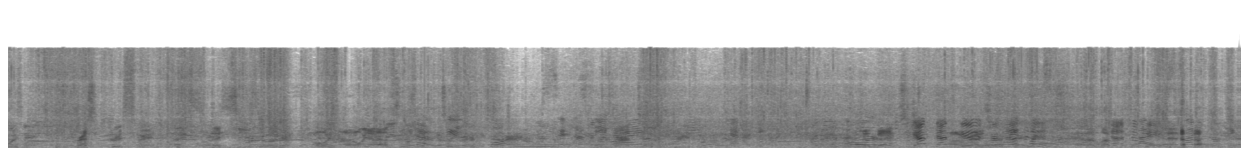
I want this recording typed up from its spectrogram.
Boy's name? Chris. Chris, right. Nice, nice to see you still out here. Oh, uh, oh yeah, absolutely. So two, four, six, eight, nine, ten. Ten bags? Yep, that's All good. right. We're not quite That's okay.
